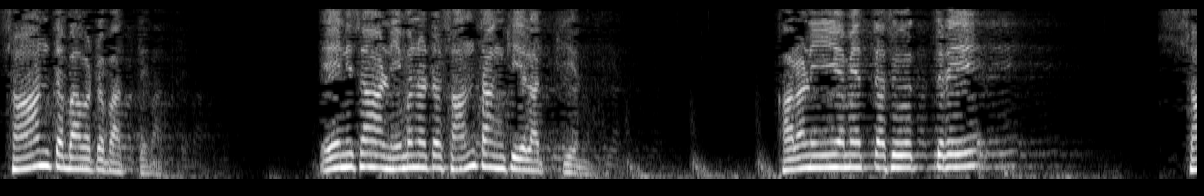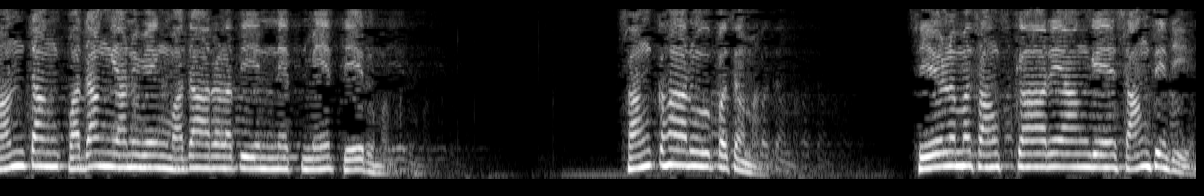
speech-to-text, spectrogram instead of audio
ශාන්ත බවටපත් වෙනවා. ඒ නිසා නිමනට සන්තං කියලාත් කියනවා. කරණීය මෙත්ත සූත්‍රයේ සන්තං පදං යනුවෙන් මදාරලා තියෙන්නේ මේ තේරුම. සංඛාරූපසම සියලුම සංස්කාරයන්ගේ සංසිඳීම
